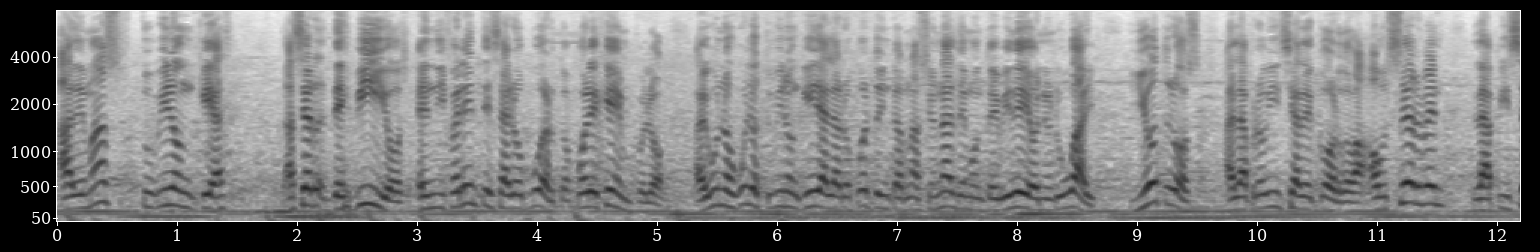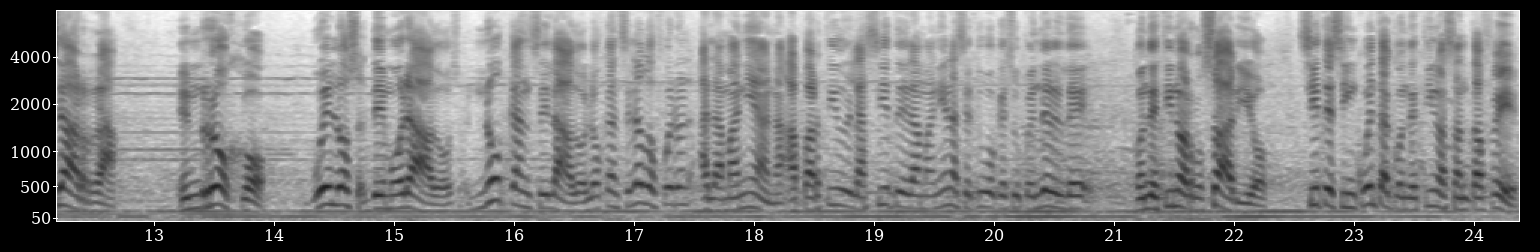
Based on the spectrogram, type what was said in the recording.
Además, tuvieron que hacer desvíos en diferentes aeropuertos. Por ejemplo, algunos vuelos tuvieron que ir al Aeropuerto Internacional de Montevideo, en Uruguay, y otros a la provincia de Córdoba. Observen la pizarra en rojo. Vuelos demorados, no cancelados. Los cancelados fueron a la mañana. A partir de las 7 de la mañana se tuvo que suspender el de con destino a Rosario, 7.50 con destino a Santa Fe.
